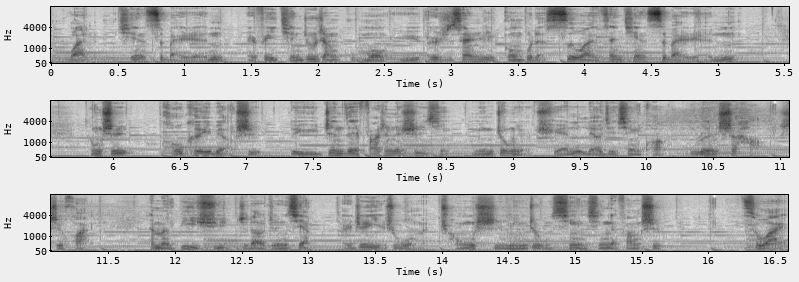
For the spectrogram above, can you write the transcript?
五万五千四百人，而非前州长古默于二十三日公布的四万三千四百人。同时，侯可也表示，对于正在发生的事情，民众有权了解现况，无论是好是坏，他们必须知道真相，而这也是我们重拾民众信心的方式。此外，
